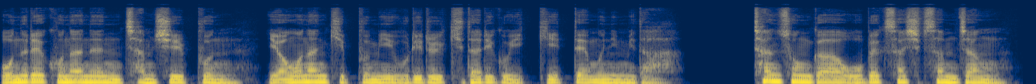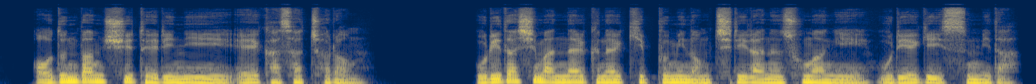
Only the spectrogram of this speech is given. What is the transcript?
오늘의 고난은 잠시일 뿐 영원한 기쁨이 우리를 기다리고 있기 때문입니다. 찬송가 543장 어두운 밤쉬 되리니의 가사처럼 우리 다시 만날 그날 기쁨이 넘치리라는 소망이 우리에게 있습니다.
